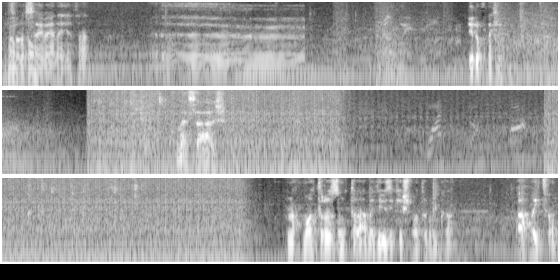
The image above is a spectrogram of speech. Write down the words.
Itt Nem van a tudom. szájváján egyáltalán? Ö... Írok neki. Messzázs. Na, motorozzunk tovább a győzik és motorunkkal. Ah, itt van.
